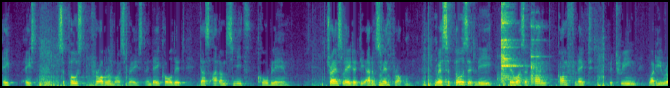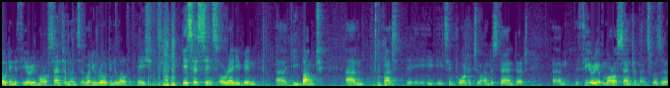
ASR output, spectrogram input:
a, a, supposed problem was raised, and they called it das Adam Smith Problem, translated the Adam Smith problem, where supposedly there was a con- conflict between what he wrote in the Theory of Moral Sentiments and what he wrote in The Wealth of Nations. This has since already been uh, debunked um, but it's important to understand that um, the theory of moral sentiments was an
